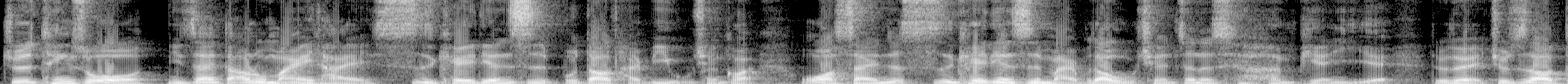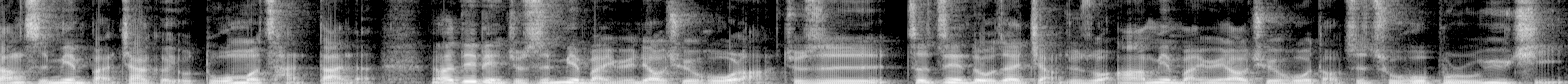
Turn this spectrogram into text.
就是听说哦，你在大陆买一台四 K 电视不到台币五千块，哇塞，这四 K 电视买不到五千，真的是很便宜耶，对不对？就知道当时面板价格有多么惨淡了。那第二点就是面板原料缺货啦，就是这之前都有在讲，就是说啊，面板原料缺货导致出货不如预期。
